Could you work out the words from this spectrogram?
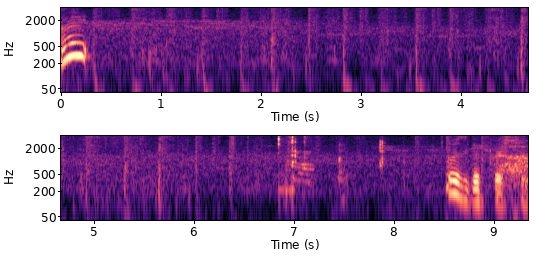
Alright. It was a good first two.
